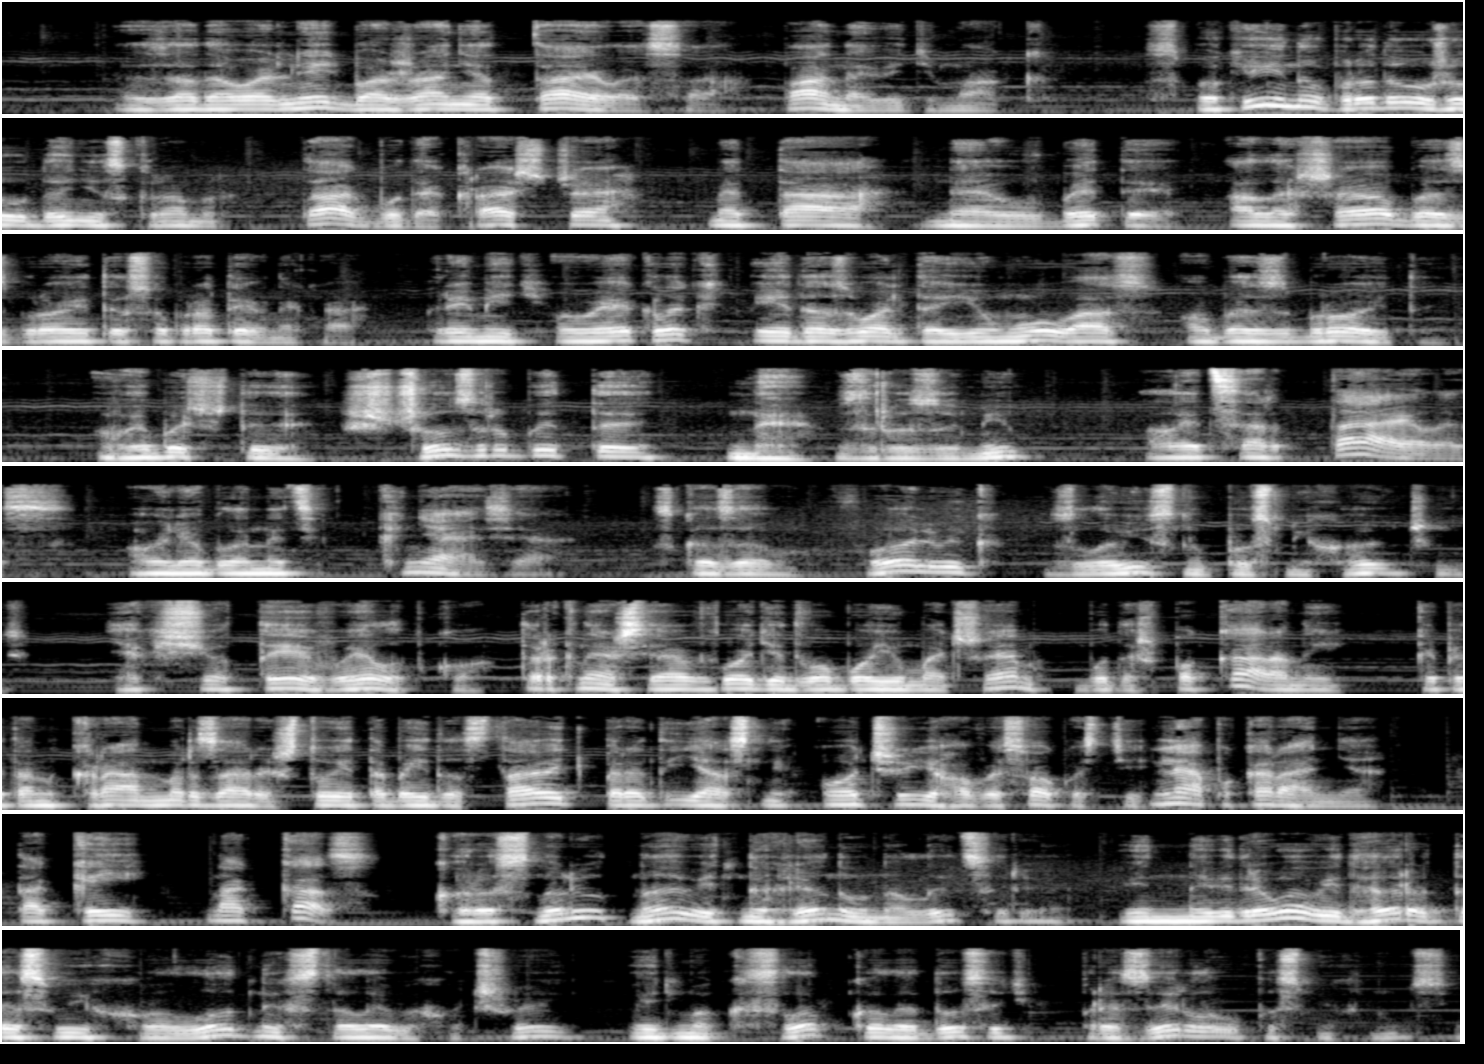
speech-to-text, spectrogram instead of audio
Задовольніть бажання Тайлеса, пане відьмак. Спокійно продовжив Деніс Крамер. Так буде краще. Мета не вбити, а лише обеззброїти супротивника. Прийміть виклик і дозвольте йому вас обеззброїти. Вибачте, що зробити, не зрозумів. Лицар Тайлес, улюбленець князя, сказав Фальвік, зловісно посміхаючись. Якщо ти, вилупко, торкнешся в ході двобою мечем, будеш покараний. Капітан Кранмер заарештує тебе і доставить перед ясні очі його високості для покарання. Такий наказ. Краснолюд навіть не глянув на лицаря. Він не відривав від Геральта своїх холодних сталевих очей. Відьмак слабко, але досить презирливо посміхнувся.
